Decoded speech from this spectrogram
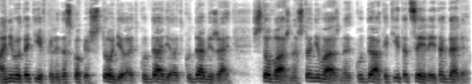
Они вот такие в калейдоскопе, что делать, куда делать, куда бежать, что важно, что не важно, куда, какие-то цели и так далее.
